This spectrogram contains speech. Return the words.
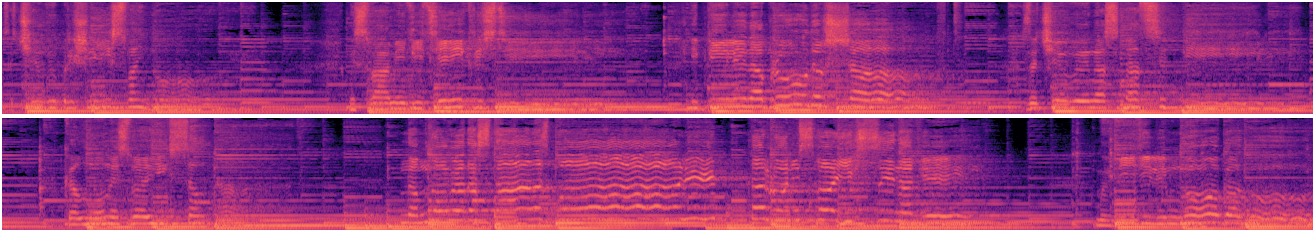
Зачем вы пришли с войной? Мы с вами детей крестили и пили на брудершафт. Зачем вы нас отцепили колонной своих солдат? Намного досталось боли, хороним своих сыновей. Мы видели много горя,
